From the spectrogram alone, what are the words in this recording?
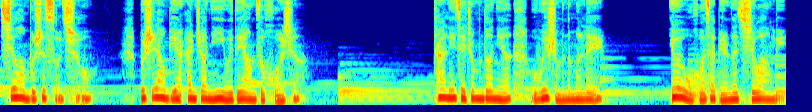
期望不是所求，不是让别人按照你以为的样子活着。突然理解这么多年我为什么那么累，因为我活在别人的期望里，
